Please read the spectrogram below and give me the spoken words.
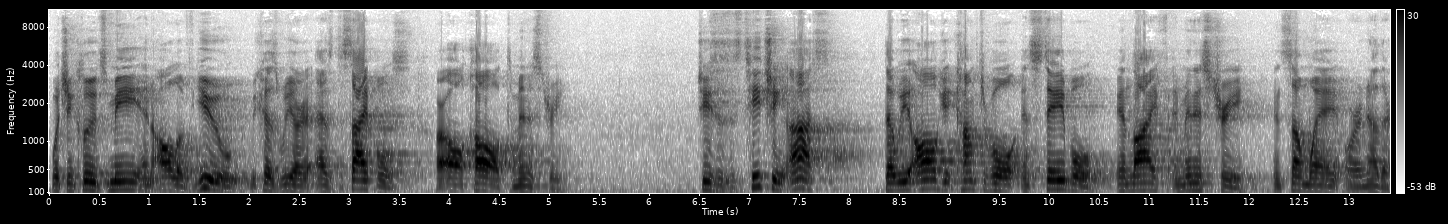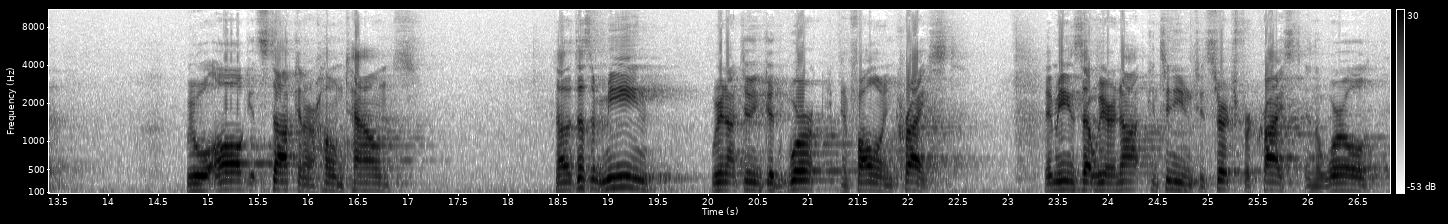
which includes me and all of you, because we are, as disciples, are all called to ministry. Jesus is teaching us that we all get comfortable and stable in life and ministry in some way or another. We will all get stuck in our hometowns. Now, that doesn't mean we're not doing good work and following Christ. It means that we are not continuing to search for Christ in the world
